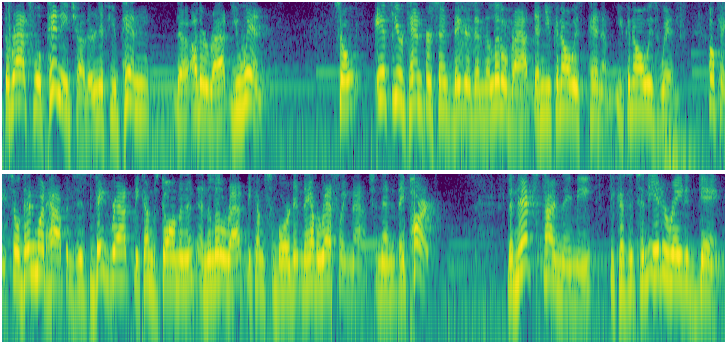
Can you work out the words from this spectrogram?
the rats will pin each other, and if you pin the other rat, you win. So if you're 10% bigger than the little rat, then you can always pin him. You can always win. Okay, so then what happens is the big rat becomes dominant and the little rat becomes subordinate and they have a wrestling match and then they part. The next time they meet, because it's an iterated game,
